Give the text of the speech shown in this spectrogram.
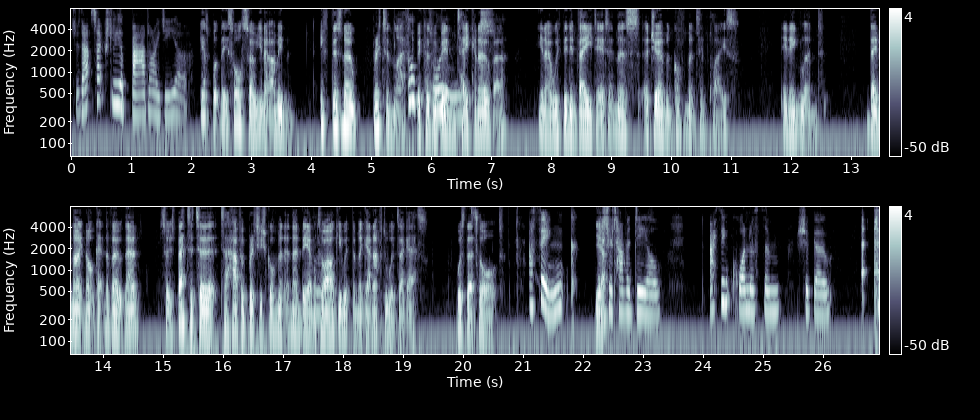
So that's actually a bad idea. Yes, but it's also, you know, I mean, if there's no Britain left Good because we've been taken over, you know, we've been invaded and there's a German government in place in England, they might not get the vote then. So it's better to, to have a British government and then be able Mm. to argue with them again afterwards, I guess, was their thought. I think Yeah. they should have a deal. I think one of them should go.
